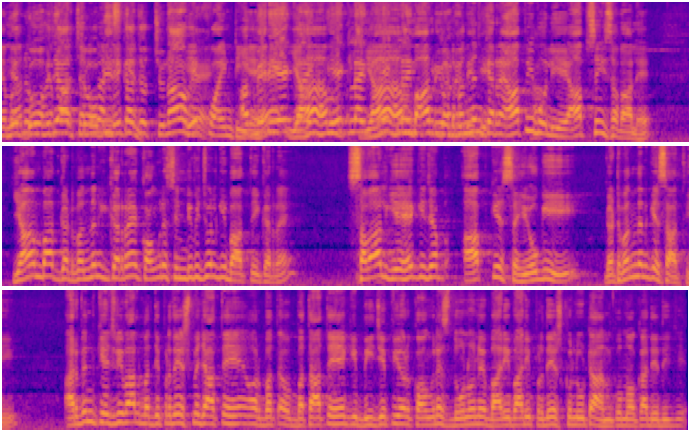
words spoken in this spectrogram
ये 2024 का जो चुनाव है पॉइंट ये मेरी एक लाइन एक लाइन हम बात गठबंधन कर रहे हैं। आप ही बोलिए आपसे ही सवाल है। यहाँ हम बात गठबंधन की कर रहे हैं कांग्रेस इंडिविजुअल की बात नहीं कर रहे हैं। सवाल यह है कि जब आपके सहयोगी गठबंधन के साथी अरविंद केजरीवाल मध्य प्रदेश में जाते हैं और बताते हैं कि बीजेपी और कांग्रेस दोनों ने बारी बारी प्रदेश को लूटा। हमको मौका दे दीजिए।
